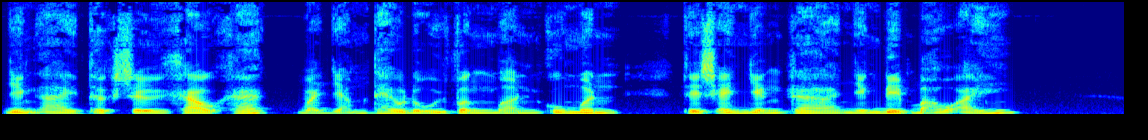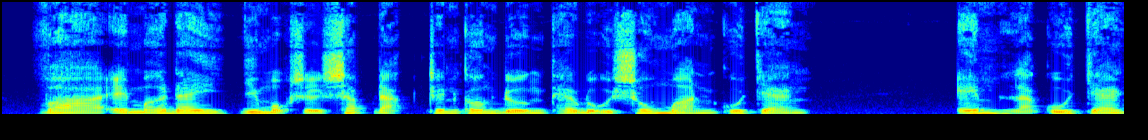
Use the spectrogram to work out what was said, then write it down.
Những ai thực sự khao khát và dám theo đuổi vận mệnh của mình thì sẽ nhận ra những điềm báo ấy. Và em ở đây như một sự sắp đặt trên con đường theo đuổi số mệnh của chàng. Em là của chàng.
